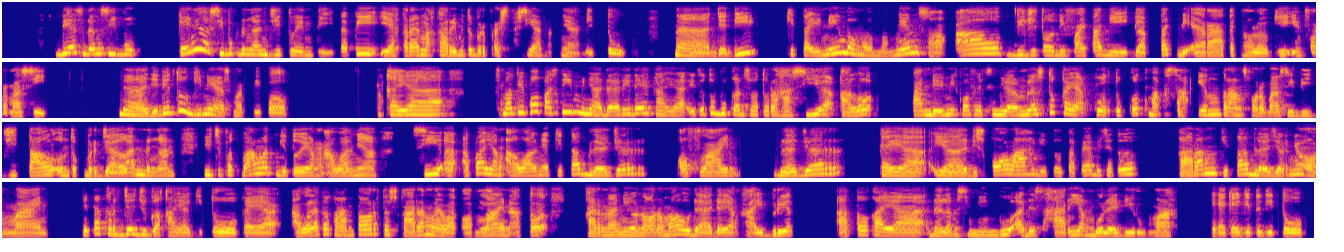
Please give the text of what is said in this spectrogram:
dia sedang sibuk. Kayaknya sibuk dengan G20 tapi ya keren lah Karim itu berprestasi anaknya gitu. Nah jadi kita ini mau ngomongin soal digital divide tadi gaptek di era teknologi informasi. Nah jadi tuh gini ya smart people. Kayak smart people pasti menyadari deh kayak itu tuh bukan suatu rahasia kalau pandemi COVID-19 tuh kayak quote maksain transformasi digital untuk berjalan dengan ya cepet banget gitu. Yang awalnya si apa yang awalnya kita belajar offline, belajar kayak ya di sekolah gitu, tapi habis itu sekarang kita belajarnya online. Kita kerja juga kayak gitu, kayak awalnya ke kantor terus sekarang lewat online. Atau karena new normal udah ada yang hybrid atau kayak dalam seminggu ada sehari yang boleh di rumah ya kayak gitu-gitu.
